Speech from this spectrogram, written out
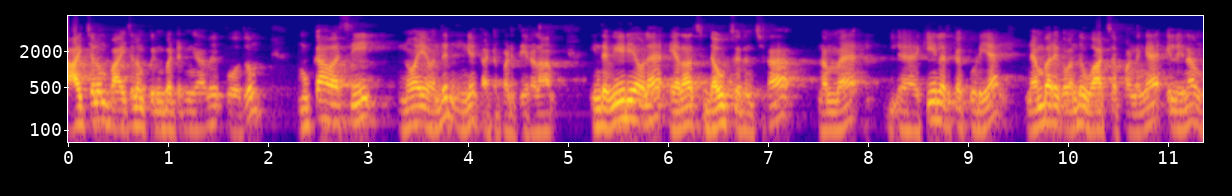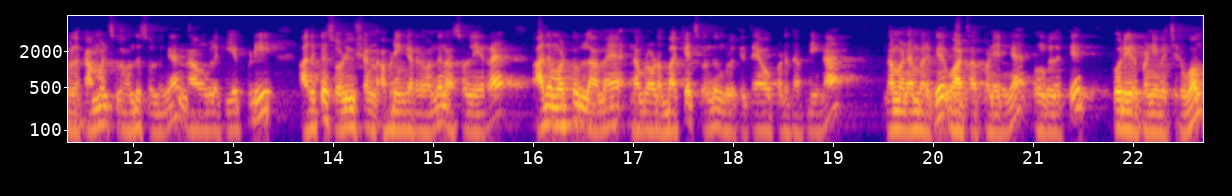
காய்ச்சலும் பாய்ச்சலும் பின்பற்றினாவே போதும். முக்காவாசி நோயை வந்து நீங்கள் கட்டுப்படுத்திடலாம். இந்த வீடியோவில் ஏதாச்சும் டவுட்ஸ் இருந்துச்சுன்னா நம்ம கீழே இருக்கக்கூடிய நம்பருக்கு வந்து வாட்ஸ்அப் பண்ணுங்கள் இல்லைன்னா உங்களுக்கு கமெண்ட்ஸில் வந்து சொல்லுங்கள் நான் உங்களுக்கு எப்படி அதுக்கு சொல்யூஷன் அப்படிங்கிறத வந்து நான் சொல்லிடுறேன். அது மட்டும் இல்லாமல் நம்மளோட பக்கெட்ஸ் வந்து உங்களுக்கு தேவைப்படுது அப்படின்னா நம்ம நம்பருக்கு வாட்ஸ்அப் பண்ணிடுங்க உங்களுக்கு கொரியர் பண்ணி வச்சுருவோம்.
